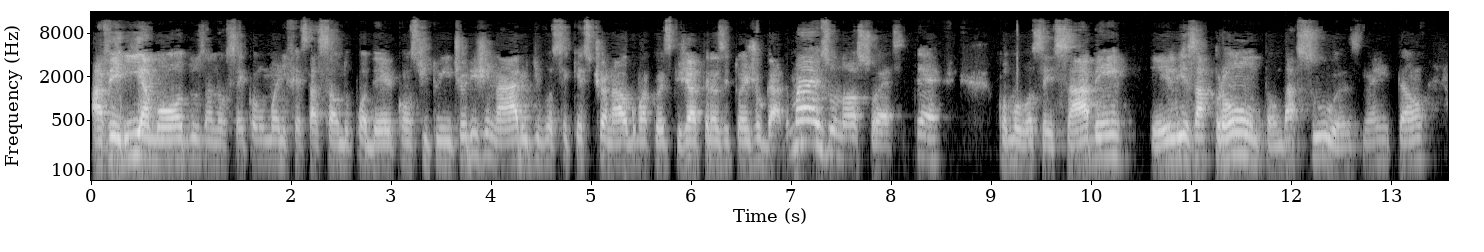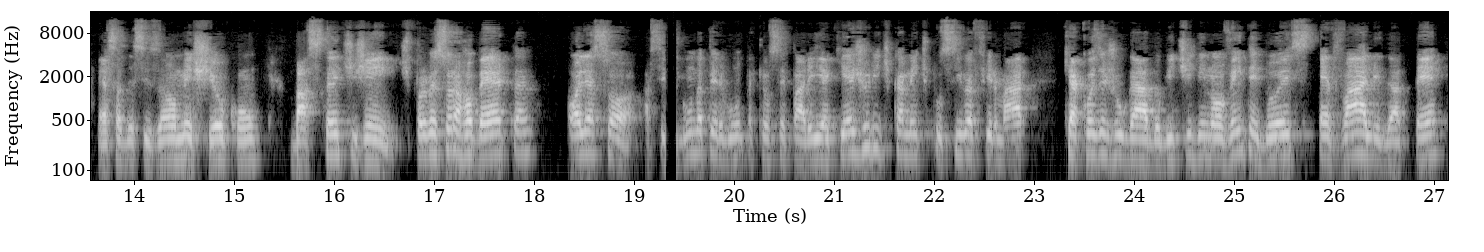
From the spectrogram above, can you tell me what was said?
haveria modos, a não ser como manifestação do poder constituinte originário, de você questionar alguma coisa que já transitou em julgado. Mas o nosso STF, como vocês sabem, eles aprontam das suas, né? Então, essa decisão mexeu com bastante gente. Professora Roberta, olha só, a segunda pergunta que eu separei aqui é juridicamente possível afirmar que a coisa julgada obtida em 92 é válida até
